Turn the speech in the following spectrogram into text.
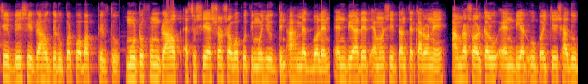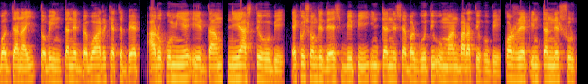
চেয়ে বেশি গ্রাহকদের উপর প্রভাব ফেলত। মুঠোফোন গ্রাহক অ্যাসোসিয়েশন সভাপতি মহিউদ্দিন আহমেদ বলেন, এনবিআর এর এমন সিদ্ধান্তের কারণে, আমরা সরকার ও এনবিআর উভয়কে সাধুবাদ জানাই, তবে ইন্টারনেট ব্যবহারের ক্ষেত্রে ব্যাট আরও কমিয়ে এর দাম নিয়ে আসতে হবে। একই সঙ্গে দেশব্যাপী ইন্টারনেট সেবার গতি ও মান বাড়াতে হবে। কর রেট ইন্টারনেট শুল্ক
